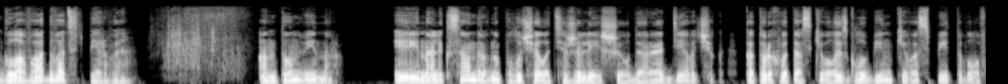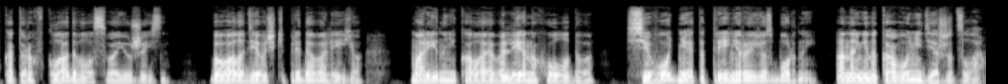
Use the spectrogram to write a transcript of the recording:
Глава 21. Антон Виннер. Ирина Александровна получала тяжелейшие удары от девочек, которых вытаскивала из глубинки, воспитывала, в которых вкладывала свою жизнь. Бывало, девочки предавали ее. Марина Николаева, Лена Холодова. Сегодня это тренеры ее сборной. Она ни на кого не держит зла.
